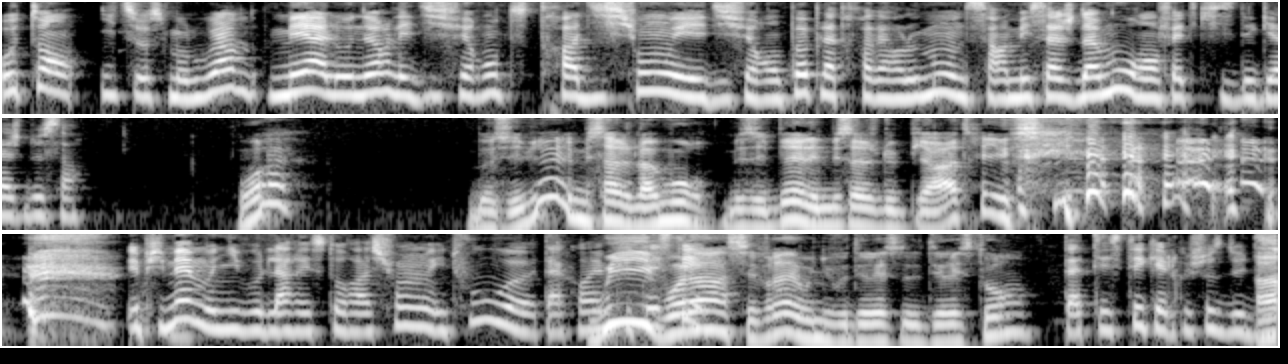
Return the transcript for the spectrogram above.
autant It's a Small World met à l'honneur les différentes traditions et différents peuples à travers le monde. C'est un message d'amour, en fait, qui se dégage de ça. ouais. Bah c'est bien les messages d'amour, mais c'est bien les messages de piraterie aussi. Et puis même au niveau de la restauration et tout, euh, t'as quand même pu oui, tester. voilà, c'est vrai au niveau des, des restaurants. T'as testé quelque chose de différent,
